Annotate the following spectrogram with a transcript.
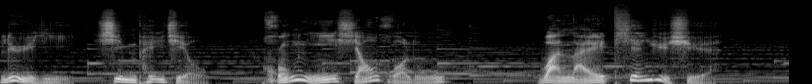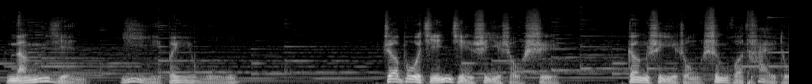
绿蚁新醅酒，红泥小火炉。晚来天欲雪，能饮一杯无？这不仅仅是一首诗，更是一种生活态度，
